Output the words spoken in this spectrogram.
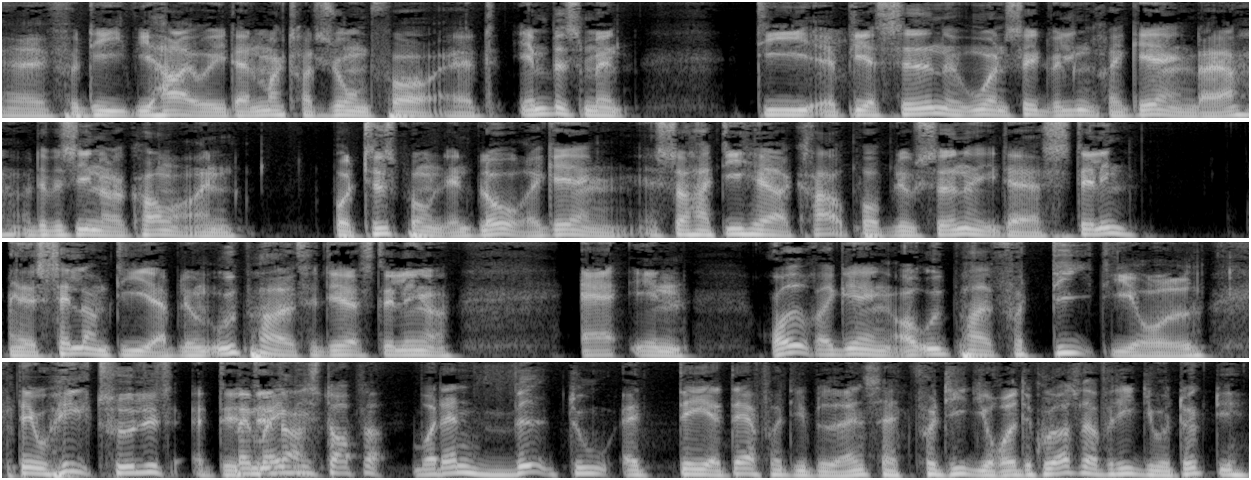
Øh, fordi vi har jo i Danmark tradition for, at embedsmænd, de øh, bliver siddende, uanset hvilken regering der er. Og det vil sige, når der kommer en, på et tidspunkt en blå regering, så har de her krav på at blive siddende i deres stilling, øh, selvom de er blevet udpeget til de her stillinger af en rød regering og udpeget, fordi de er røde. Det er jo helt tydeligt, at det er Men må det, jeg der... lige stoppe dig? Hvordan ved du, at det er derfor, de er blevet ansat? Fordi de er røde? Det kunne også være, fordi de var dygtige.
